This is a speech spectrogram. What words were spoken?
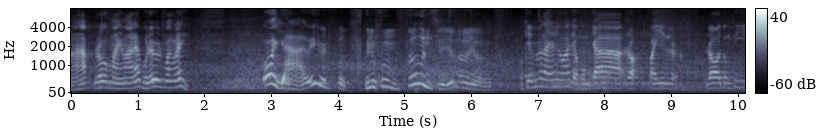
มาครับรอบใหม่มาแล้วผมได้ไปฟังเลย โอ้ยอย่าเอ้ยมันฝึกมันฝึกฟื้นเสียเลยโอเคไม่เป็นไรนะว่าเดี๋ยวผมจะรอไปรอตรงที่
